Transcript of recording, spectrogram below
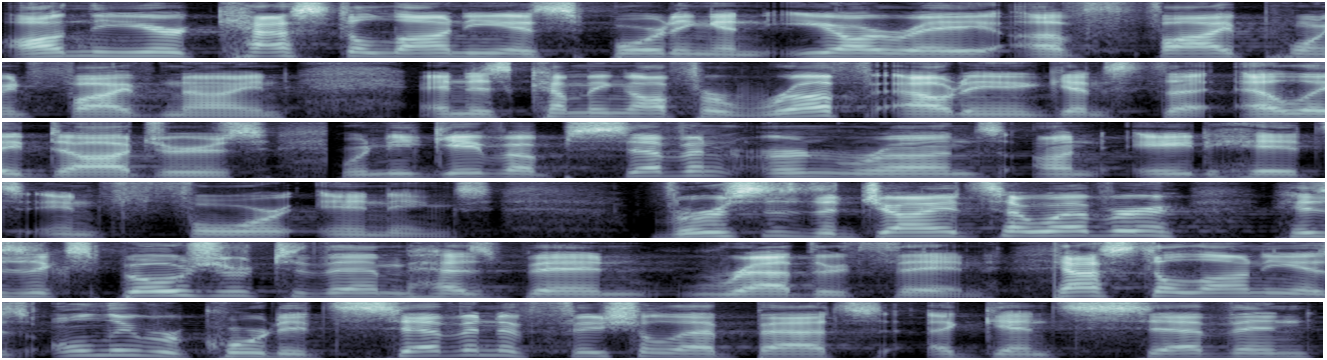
On the year, Castellani is sporting an ERA of 5.59 and is coming off a rough outing against the LA Dodgers when he gave up seven earned runs on eight hits in four innings. Versus the Giants, however, his exposure to them has been rather thin. Castellani has only recorded seven official at bats against seven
